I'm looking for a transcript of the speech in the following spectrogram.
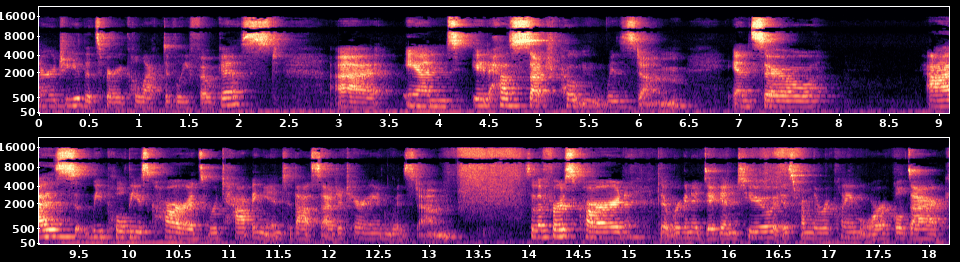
energy that's very collectively focused. Uh, and it has such potent wisdom. And so, as we pull these cards, we're tapping into that Sagittarian wisdom. So, the first card that we're going to dig into is from the Reclaim Oracle deck.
